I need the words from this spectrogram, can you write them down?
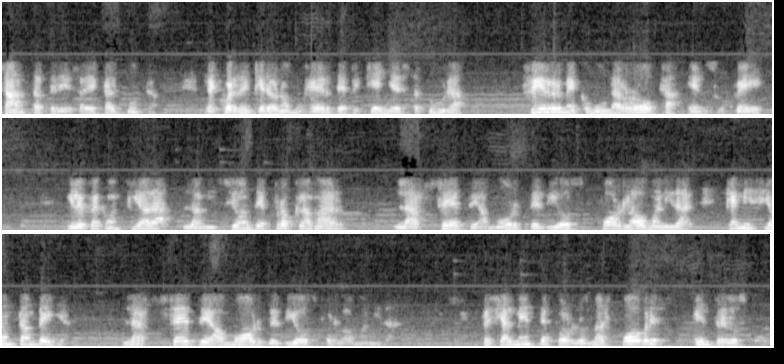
Santa Teresa de Calcuta. Recuerden que era una mujer de pequeña estatura, firme como una roca en su fe, y le fue confiada la misión de proclamar la sed de amor de Dios por la humanidad. ¡Qué misión tan bella! La sed de amor de Dios por la humanidad, especialmente por los más pobres entre los pobres.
